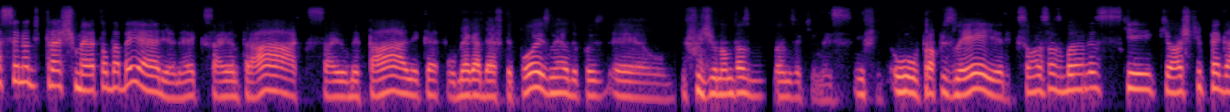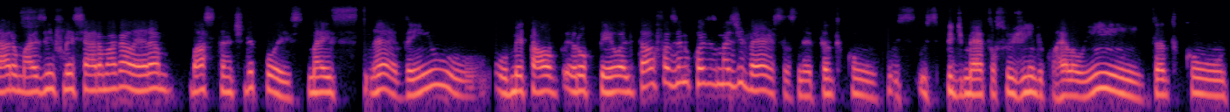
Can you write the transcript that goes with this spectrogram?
a cena de thrash metal da Bay Area, né? Que sai Anthrax, sai o Metallica, o Megadeth depois, né? Depois é, o, fugiu o nome das bandas aqui, mas enfim. O próprio Slayer, que são essas bandas que, que eu acho que pegaram mais e influenciaram uma galera bastante depois. Mas, né, vem o, o metal europeu, ele tava fazendo coisas mais diversas, né? Tanto com o, speed metal surgindo com Halloween, tanto com,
